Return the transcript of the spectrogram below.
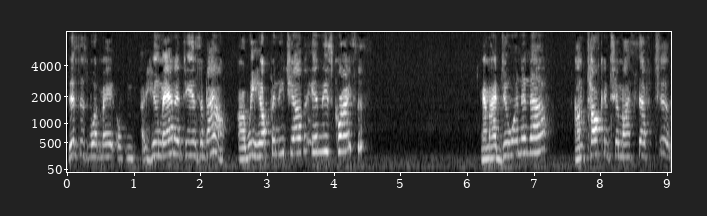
this is what made humanity is about. Are we helping each other in these crises? Am I doing enough? I'm talking to myself too.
